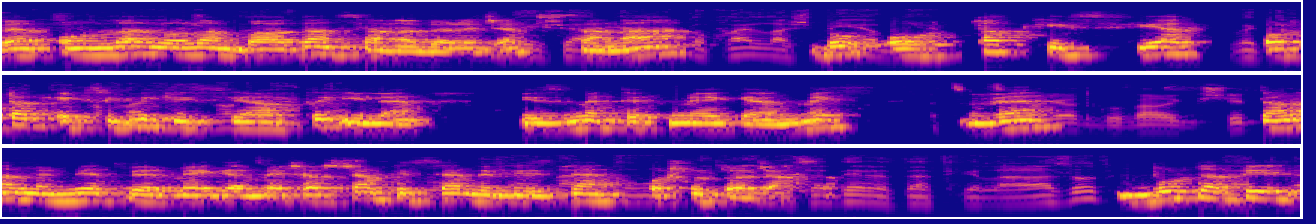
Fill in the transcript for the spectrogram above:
ve onlarla olan bağdan sana döneceğim. Sana bu ortak hissiyat, ortak eksiklik hissiyatı ile hizmet etmeye gelmek ve sana memnuniyet vermeye gelmeye çalışacağım ki sen de bizden hoşnut olacaksın. Burada bir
